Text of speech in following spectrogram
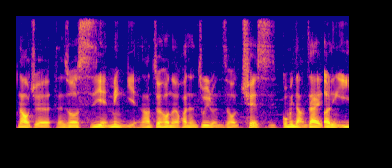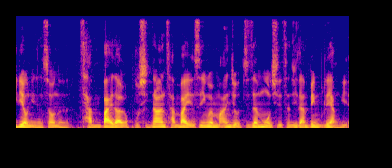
那我觉得可能说死也命也，然后最后呢换成朱立伦之后，确实国民党在二零一六年的时候呢惨败到一个不行。当然惨败也是因为马英九执政末期的成绩单并不亮眼。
